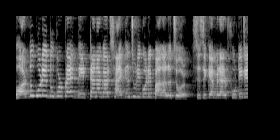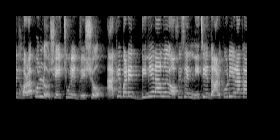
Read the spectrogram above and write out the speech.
ভর দুপুরে দুপুর প্রায় দেড়টা নাগাদ সাইকেল চুরি করে পালালো চোর। সিসি ক্যামেরার ফুটেজে ধরা পড়ল সেই চুরির দৃশ্য। একেবারে দিনের আলোয় অফিসের নিচে দাঁড় করিয়ে রাখা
